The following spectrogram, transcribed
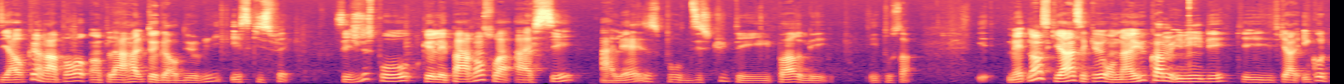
il n'y a aucun rapport entre la halte garderie et ce qui se fait. C'est juste pour que les parents soient assez à l'aise pour discuter, parler et tout ça. maintenant, ce qu'il y a, c'est qu'on a eu comme une idée qui, écoute,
